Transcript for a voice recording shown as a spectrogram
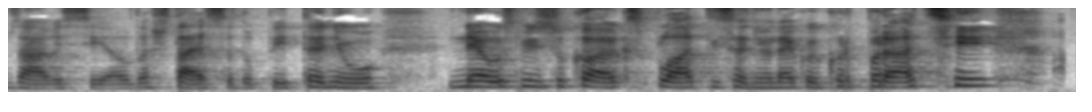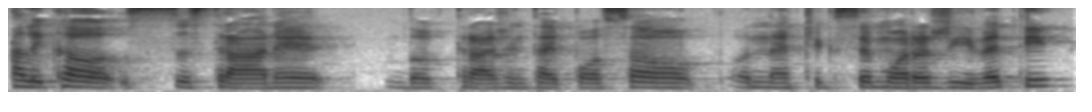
zavisi, jel da, šta je sad u pitanju, ne u smislu kao eksploatisanje u nekoj korporaciji, ali kao sa strane dok tražim taj posao, od nečeg se mora živeti,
